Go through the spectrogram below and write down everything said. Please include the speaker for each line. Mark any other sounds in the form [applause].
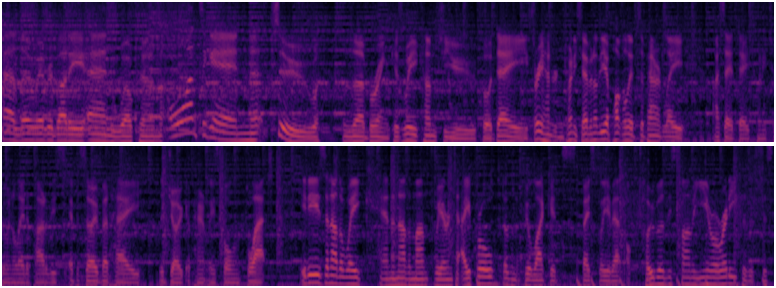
Speaker 1: Hello, everybody, and welcome once again to The Brink as we come to you for day 327 of the apocalypse, apparently. I said day 22 in a later part of this episode, but hey, the joke apparently has fallen flat. It is another week and another month. We are into April. Doesn't it feel like it's basically about October this time of year already? Because it's just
